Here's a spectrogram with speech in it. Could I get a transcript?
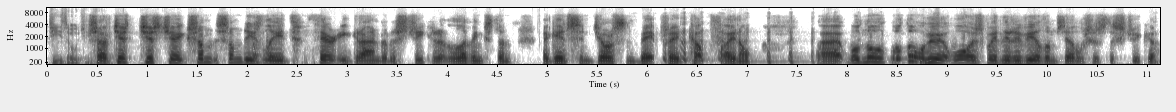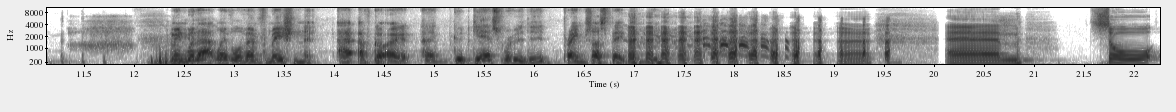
geez, oh geez. So I've just just checked. Some somebody's laid thirty grand on a streaker at Livingston against St Johnstone Betfred Cup final. Uh, we'll know we'll know who it was when they reveal themselves as the streaker. I mean, with that level of information, I, I've got a, a good guess for who the prime suspect should be. Um, so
